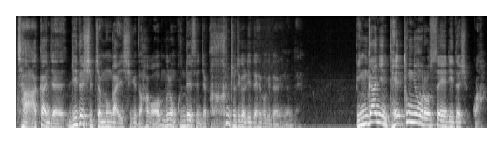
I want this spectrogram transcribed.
자, 아까 이제 리더십 전문가이시기도 하고, 물론 군대에서 이제 큰 조직을 리더해보기도 했는데, 민간인 대통령으로서의 리더십과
